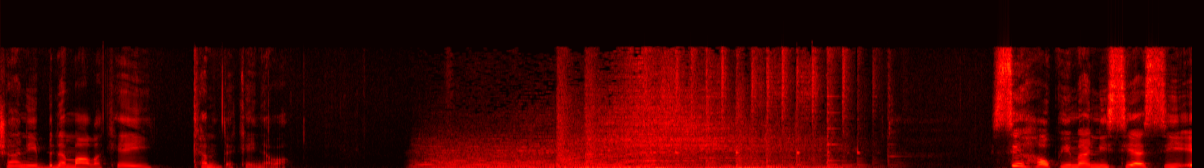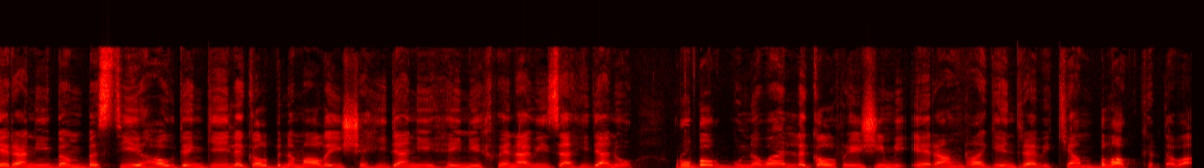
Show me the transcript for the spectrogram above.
شانی بنەماڵەکەی کەم دەکەینەوە. سێ هاوپەیمانی سیاسی ئێرانی بەمبەستی هاودەنگی لەگەڵ بنەماڵەی شەهیدانی هەینی خوێناوی زاهیدان و ڕووبەڕووبوونەوە لەگەڵ ڕێژیمی ئێران ڕاگەیەندراوێکیان بڵاوکردەوە.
